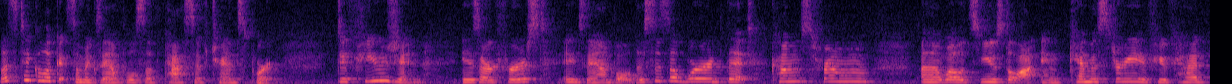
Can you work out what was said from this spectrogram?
Let's take a look at some examples of passive transport. Diffusion is our first example. This is a word that comes from uh, well, it's used a lot in chemistry. If you've had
